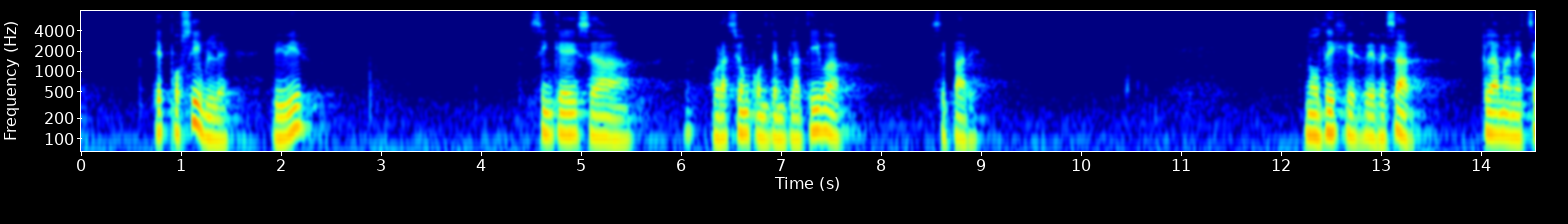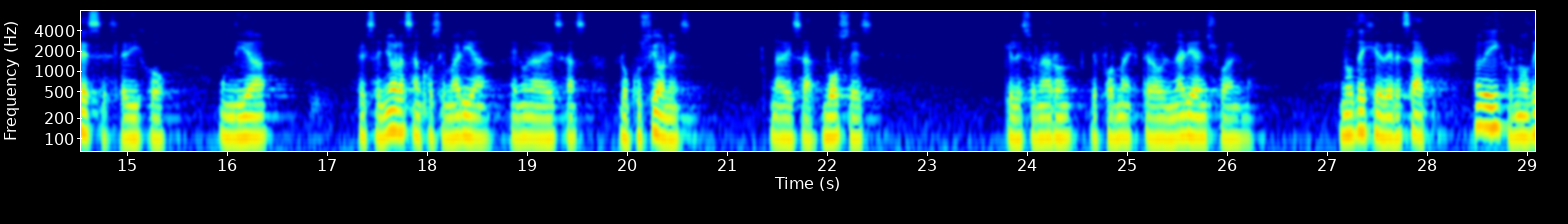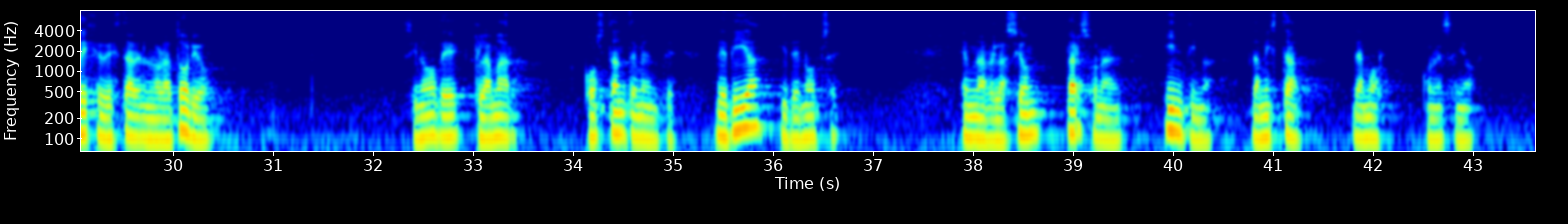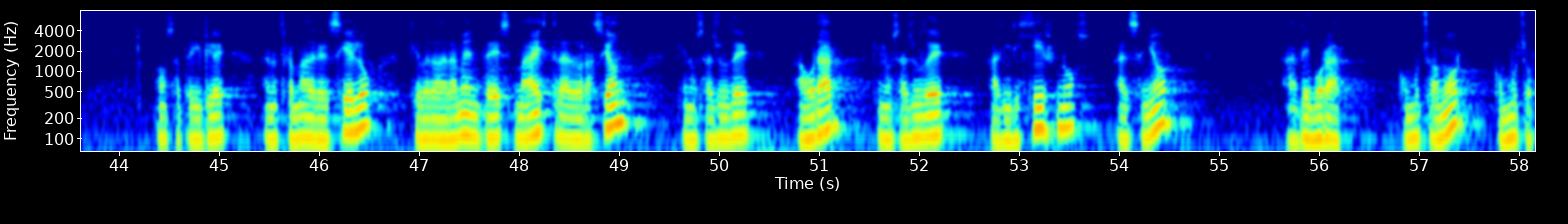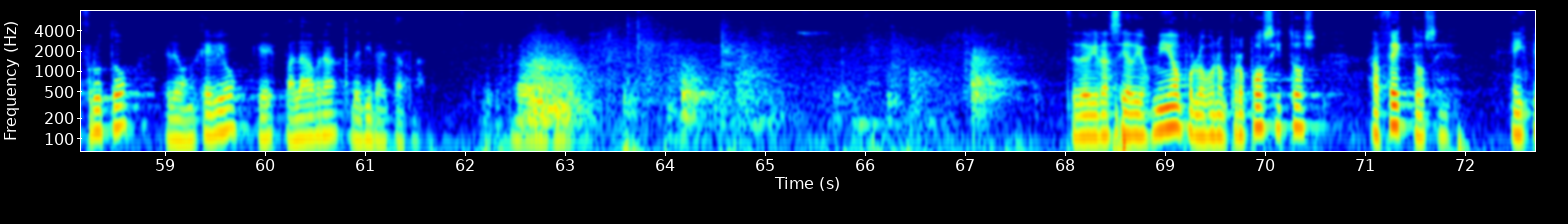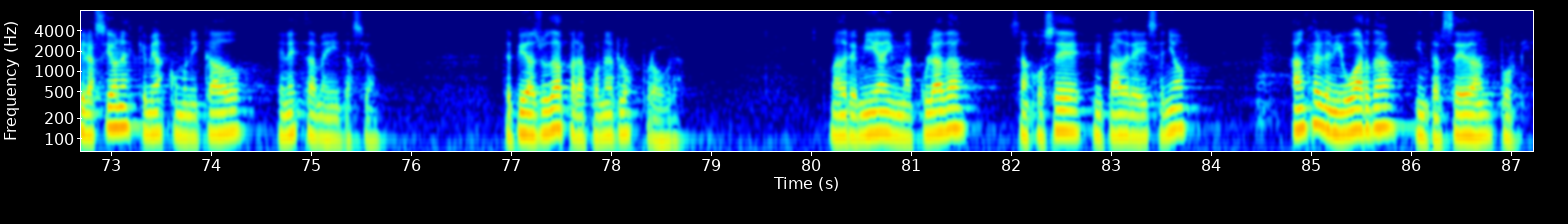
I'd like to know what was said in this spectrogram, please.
Es posible vivir sin que esa oración contemplativa se pare. No dejes de rezar, clama exceses, le dijo un día el Señor a San José María en una de esas locuciones, una de esas voces que le sonaron de forma extraordinaria en su alma. No deje de rezar, no le dijo no deje de estar en el oratorio, sino de clamar constantemente, de día y de noche, en una relación personal, íntima, de amistad, de amor con el Señor. Vamos a pedirle a nuestra Madre del Cielo, que verdaderamente es maestra de oración, que nos ayude a orar, que nos ayude a dirigirnos al Señor, a devorar con mucho amor, con mucho fruto, el Evangelio que es palabra de vida eterna. Te doy gracias, Dios mío, por los buenos propósitos, afectos e inspiraciones que me has comunicado en esta meditación. Te pido ayuda para ponerlos por obra. Madre mía Inmaculada, San José, mi Padre y Señor, Ángel de mi guarda, intercedan por mí.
